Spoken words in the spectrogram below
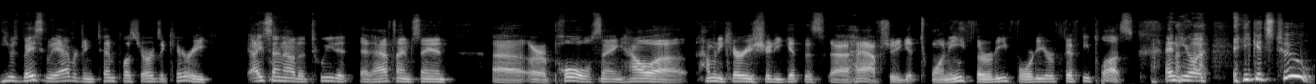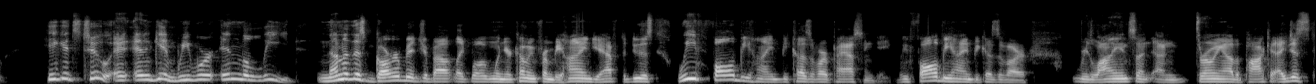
He was basically averaging 10 plus yards a carry. I sent out a tweet at, at halftime saying, uh, or a poll saying how uh, how many carries should he get this uh, half? Should he get 20, 30, 40, or 50 plus? And you know, he gets two. He gets two. And, and, again, we were in the lead. None of this garbage about like, well, when you're coming from behind, you have to do this. We fall behind because of our passing game. We fall behind because of our reliance on, on throwing out of the pocket. I just,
